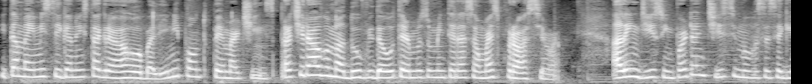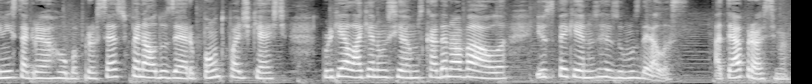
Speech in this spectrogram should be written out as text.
e também me siga no Instagram, aline.pmartins, para tirar alguma dúvida ou termos uma interação mais próxima. Além disso, importantíssimo você seguir no Instagram, arroba processopenaldozero.podcast, porque é lá que anunciamos cada nova aula e os pequenos resumos delas. Até a próxima!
